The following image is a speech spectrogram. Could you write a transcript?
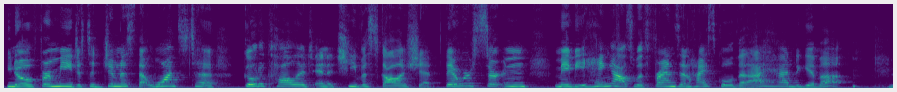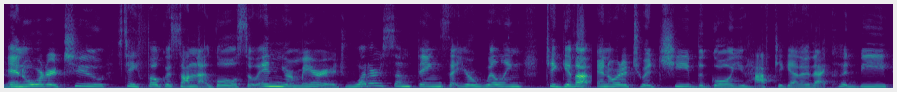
you know, for me, just a gymnast that wants to go to college and achieve a scholarship. There were certain maybe hangouts with friends in high school that I had to give up. In order to stay focused on that goal. So, in your marriage, what are some things that you're willing to give up in order to achieve the goal you have together? That could be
